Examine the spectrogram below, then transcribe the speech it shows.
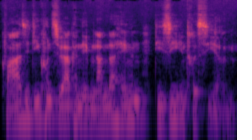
quasi die Kunstwerke nebeneinander hängen, die Sie interessieren.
